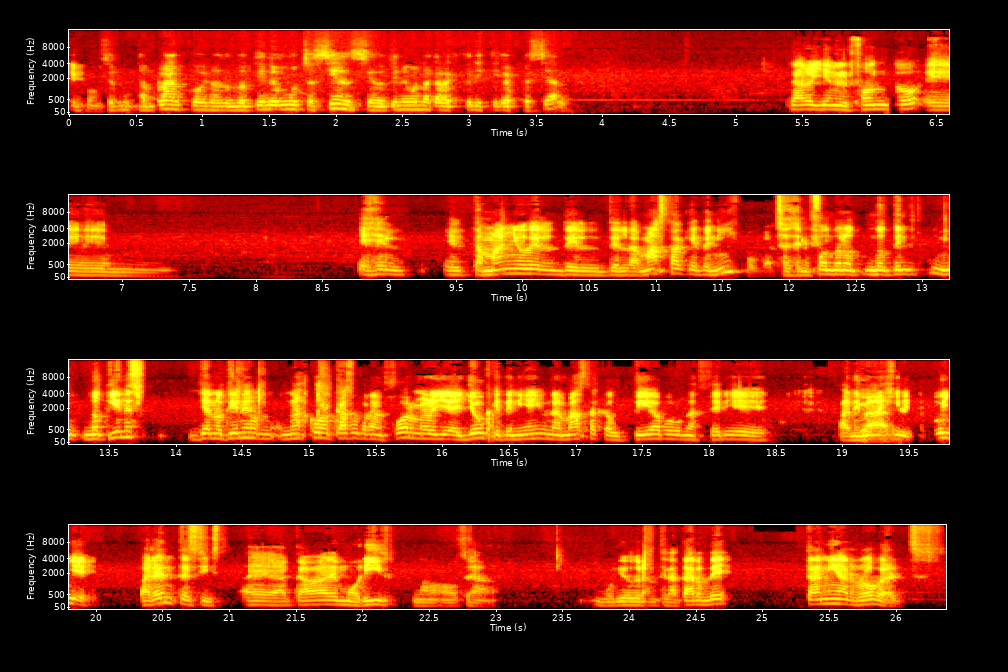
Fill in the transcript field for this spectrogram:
se pintan blanco y no, no tiene mucha ciencia, no tiene una característica especial. Claro, y en el fondo eh, es el, el tamaño del, del, de la masa que tenéis, o sea, en el fondo no, no, no, tienes, ya no tienes, no es como el caso Transformer o yo que tenía una masa cautiva por una serie animada. Oye, paréntesis, eh, acaba de morir, no, o sea, murió durante la tarde, Tania Roberts.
